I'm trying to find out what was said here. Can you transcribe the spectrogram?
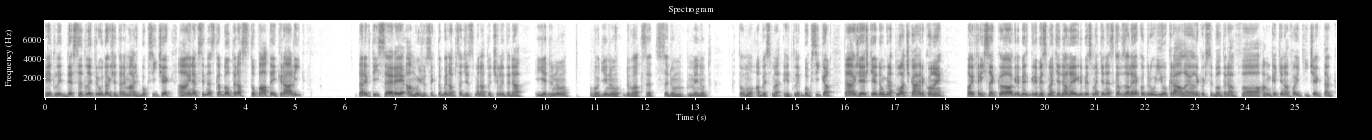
hitli 10 litrů, takže tady máš boxíček a jinak si dneska byl teda 105. králík tady v té sérii a můžu si k tobě napsat, že jsme natočili teda jednu hodinu 27 minut k tomu, aby jsme hitli boxíka. Takže ještě jednou gratulačka Erkony. Pajfrýsek, eh, kdyby, kdyby jsme tě dali, kdyby jsme tě dneska vzali jako druhýho krále, jelikož jsi byl teda v uh, anketě na fajtíček, tak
